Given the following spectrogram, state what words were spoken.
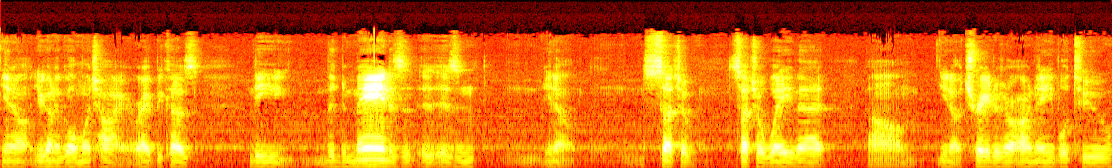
you know, you're gonna go much higher, right? Because the the demand is is in, you know, such a such a way that um, you know traders are unable to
